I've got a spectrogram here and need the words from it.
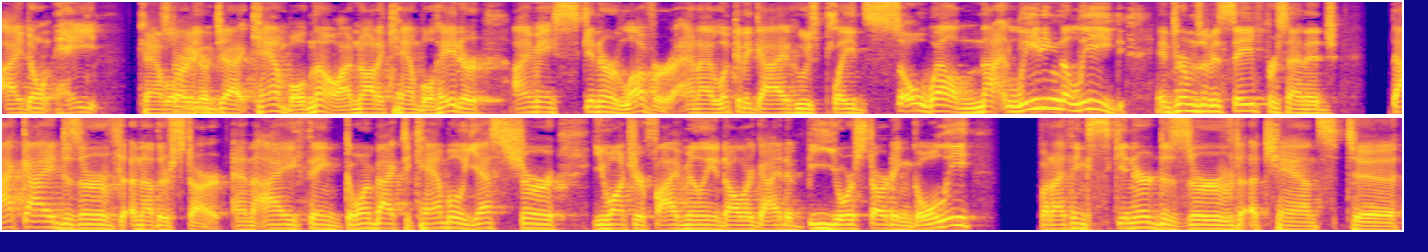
I don't hate Campbell starting hater. Jack Campbell. No, I'm not a Campbell hater. I'm a Skinner lover. And I look at a guy who's played so well, not leading the league in terms of his save percentage. That guy deserved another start. And I think going back to Campbell, yes, sure, you want your $5 million guy to be your starting goalie. But I think Skinner deserved a chance to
